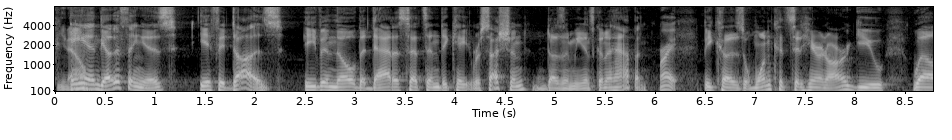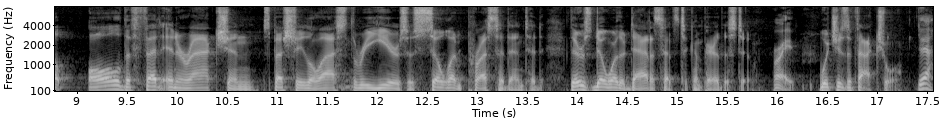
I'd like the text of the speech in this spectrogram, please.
You know, And the other thing is, if it does, even though the data sets indicate recession, doesn't mean it's going to happen. Right. Because one could sit here and argue, well, all the Fed interaction, especially the last three years, is so unprecedented. There's no other data sets to compare this to. Right. Which is a factual. yeah,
